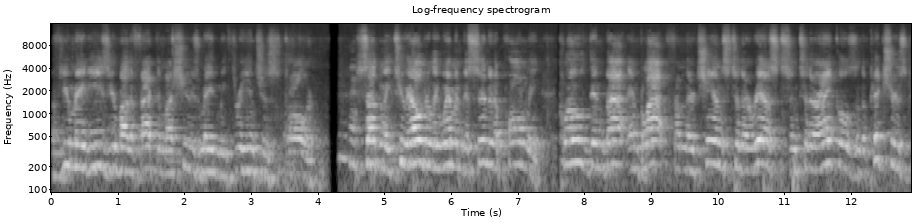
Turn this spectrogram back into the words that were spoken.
a view made easier by the fact that my shoes made me three inches taller. Suddenly, two elderly women descended upon me, clothed in black from their chins to their wrists and to their ankles, and the pictures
